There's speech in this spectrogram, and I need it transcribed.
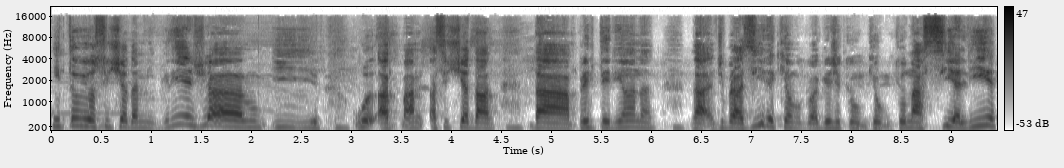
Então eu assistia da minha igreja e assistia da, da Presbiteriana de Brasília, que é a igreja que eu, que eu, que eu nasci ali.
